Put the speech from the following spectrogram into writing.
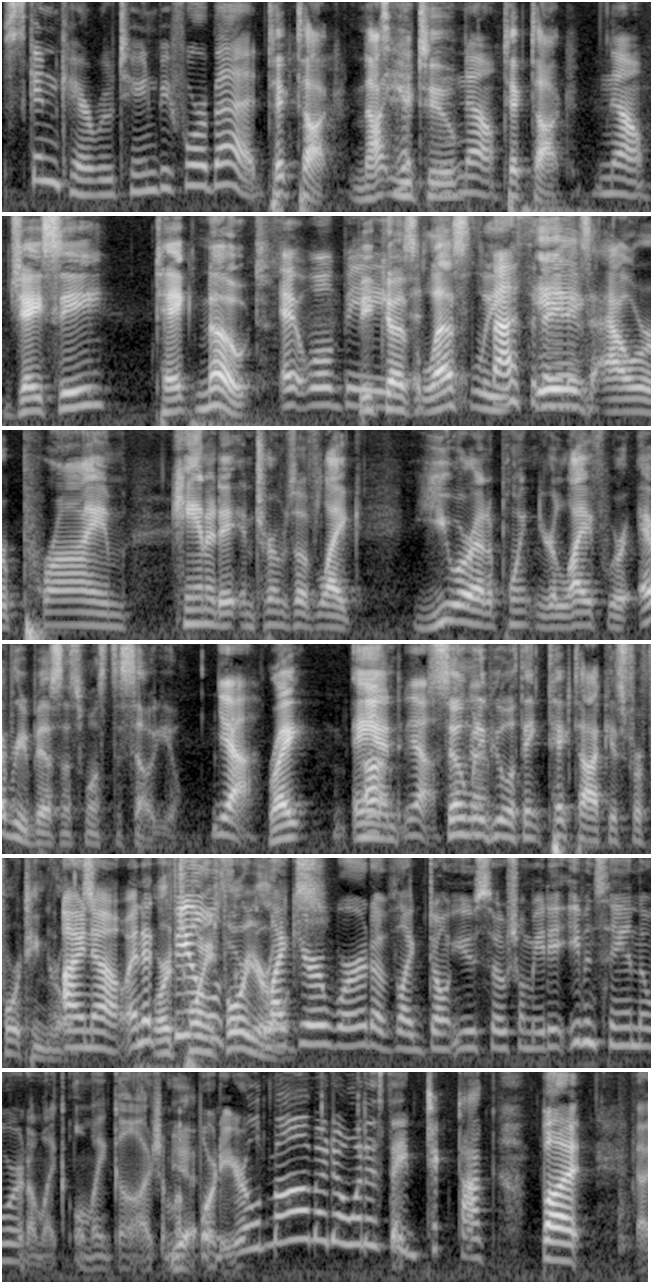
skincare routine before bed. TikTok, not Tik- YouTube. no. TikTok. No. JC, take note. It will be because Leslie is our prime candidate in terms of like you are at a point in your life where every business wants to sell you, Yeah. right? And yeah, so many yeah. people think TikTok is for 14 year olds. I know, and it or feels 24 year olds. like your word of like don't use social media. Even saying the word, I'm like, oh my gosh, I'm Yeah. a 40 year old mom. I don't want to say TikTok, but uh,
